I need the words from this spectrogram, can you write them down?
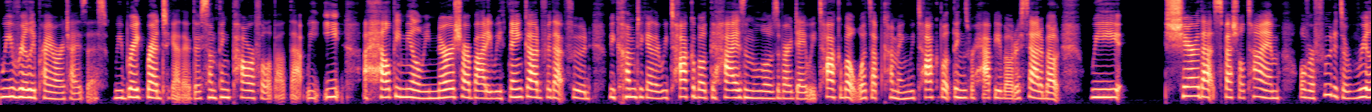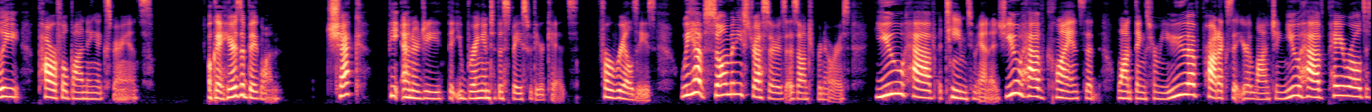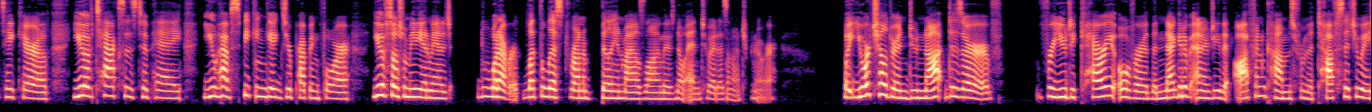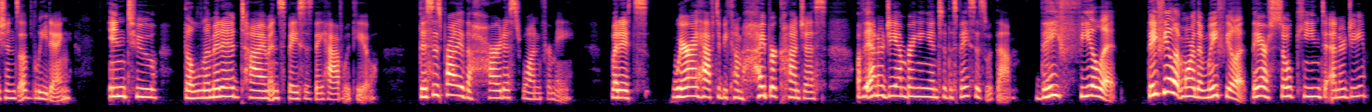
we really prioritize this. We break bread together. There's something powerful about that. We eat a healthy meal. We nourish our body. We thank God for that food. We come together. We talk about the highs and the lows of our day. We talk about what's upcoming. We talk about things we're happy about or sad about. We share that special time over food. It's a really powerful bonding experience. Okay, here's a big one. Check the energy that you bring into the space with your kids. For realsies. We have so many stressors as entrepreneurs You have a team to manage. You have clients that want things from you. You have products that you're launching. You have payroll to take care of. You have taxes to pay. You have speaking gigs you're prepping for. You have social media to manage. Whatever. Let the list run a billion miles long. There's no end to it as an entrepreneur. But your children do not deserve for you to carry over the negative energy that often comes from the tough situations of leading into the limited time and spaces they have with you. This is probably the hardest one for me, but it's where I have to become hyper conscious of the energy I'm bringing into the spaces with them. They feel it. They feel it more than we feel it. They are so keen to energy.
